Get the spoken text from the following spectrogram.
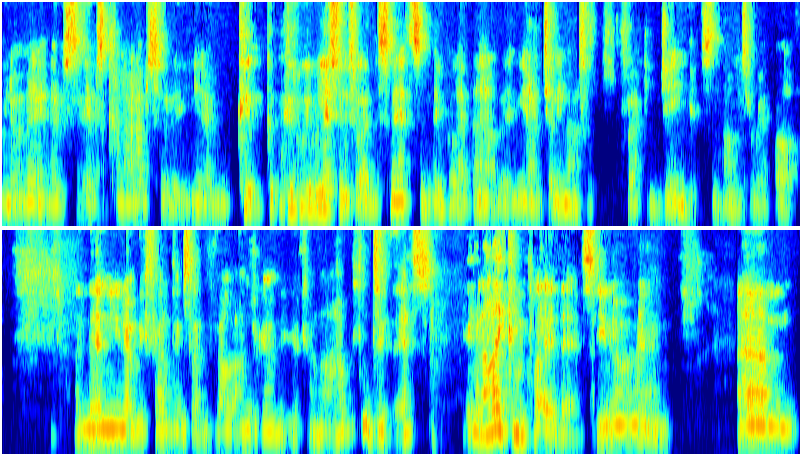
You know what I mean? It was it was kind of absolutely you know because we were listening to like the Smiths and people like that. But, you know, Johnny Marr was fucking genius and hard to rip off. And then you know we found things like the Velvet Underground. And you're kind of like, oh, we can do this even I can play this, you know what I mean? Um,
